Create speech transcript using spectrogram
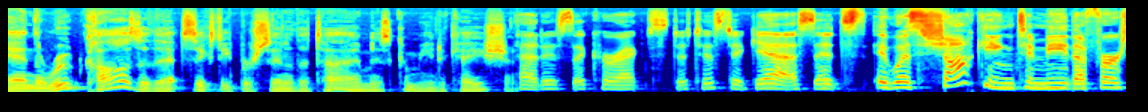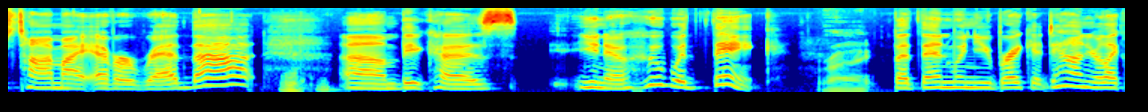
And the root cause of that 60% of the time is communication. That is the correct statistic. Yes, it's it was shocking to me the first time I ever read that, um, because you know who would think Right. But then when you break it down, you're like,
